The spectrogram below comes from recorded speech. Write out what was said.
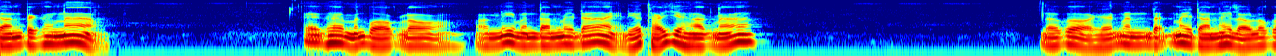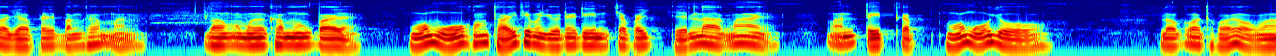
ดันไปข้างหน้าแค่ๆมันบอกเราอันนี้มันดันไม่ได้ เดี๋ยวถอยจะหักนะเราก็เห็นมันไม่ดันให้เราเราก็อย่าไปบังคับมัน ลองเอามือคำลงไป หัวหมูของไถที่มันอยู่ในดิน จะไปเห็นรากไม้มันติดกับหัวหมูอยู่ เราก็ถอยออกมา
